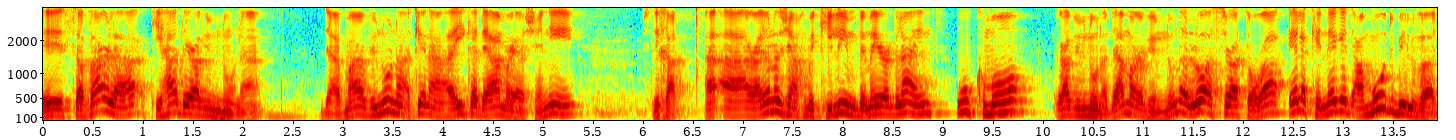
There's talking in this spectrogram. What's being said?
אה, סבר לה כי הא דרב ימנונה, דאמר רב ימנונה, כן, האיכא דאמרי השני, סליחה, הרעיון הזה שאנחנו מקילים במי רגליים הוא כמו רב ימנונה. דאמר רב ימנונה לא אסרה תורה אלא כנגד עמוד בלבד.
